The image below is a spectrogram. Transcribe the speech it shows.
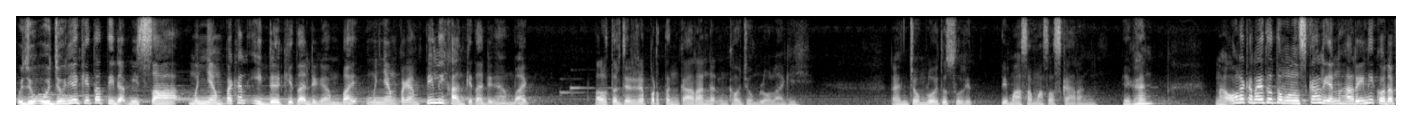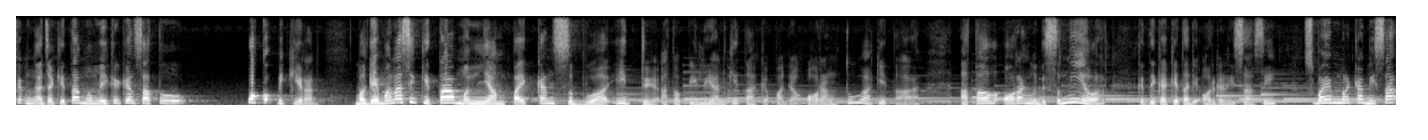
ujung-ujungnya kita tidak bisa menyampaikan ide kita dengan baik, menyampaikan pilihan kita dengan baik, lalu terjadi pertengkaran dan engkau jomblo lagi. Dan jomblo itu sulit di masa-masa sekarang, ya kan? Nah, oleh karena itu teman-teman sekalian, hari ini Kau David mengajak kita memikirkan satu pokok pikiran. Bagaimana sih kita menyampaikan sebuah ide atau pilihan kita kepada orang tua kita atau orang lebih senior ketika kita di organisasi supaya mereka bisa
